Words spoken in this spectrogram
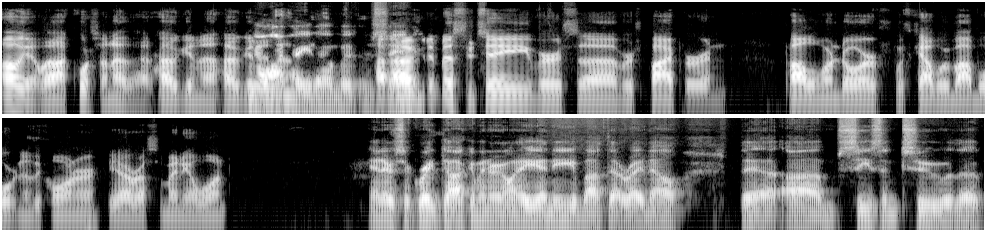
Oh yeah, well of course I know that Hogan, uh, Hogan, no, I know you know, but uh, Hogan and Mr. T versus uh, versus Piper and Paul Orndorff with Cowboy Bob Orton in the corner. Yeah, WrestleMania one. and there's a great documentary on A and E about that right now. The um, season two of the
